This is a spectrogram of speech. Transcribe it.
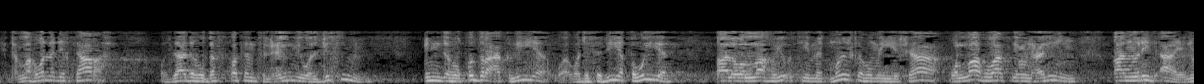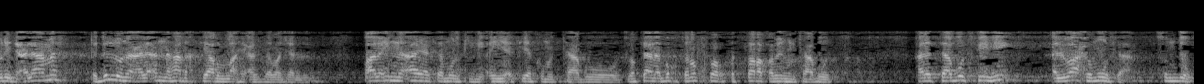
يعني الله هو الذي اختاره. وزاده بسطة في العلم والجسم عنده قدرة عقلية وجسدية قوية. قال والله يؤتي ملكه من يشاء والله واسع عليم. قال نريد آية نريد علامة تدلنا على أن هذا اختيار الله عز وجل. قال إن آية ملكه أن يأتيكم التابوت. وكان بخت نصر قد سرق منهم تابوت. هذا التابوت فيه ألواح موسى صندوق.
